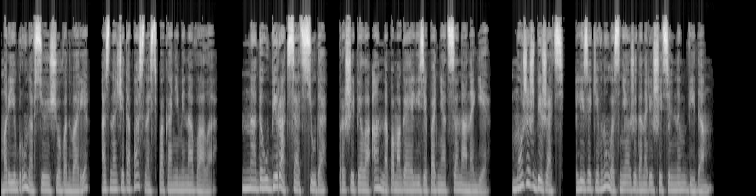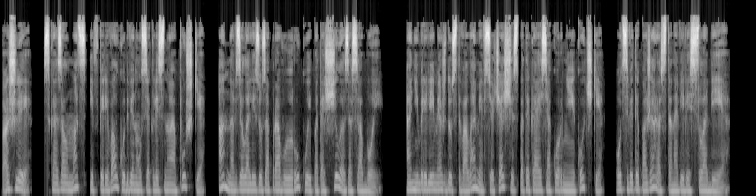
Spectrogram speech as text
Мария Бруно все еще во дворе, а значит, опасность пока не миновала. «Надо убираться отсюда!» прошипела Анна, помогая Лизе подняться на ноги. «Можешь бежать?» Лиза кивнула с неожиданно решительным видом. «Пошли», — сказал Мац и в перевалку двинулся к лесной опушке. Анна взяла Лизу за правую руку и потащила за собой. Они брели между стволами, все чаще спотыкаясь о корни и кочки, отцветы пожара становились слабее.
